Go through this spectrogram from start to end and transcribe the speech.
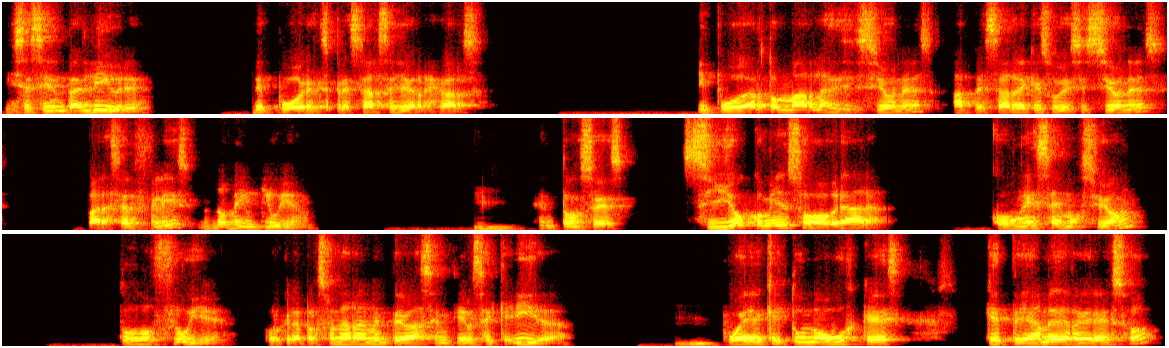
y se sienta libre de poder expresarse y arriesgarse. Y poder tomar las decisiones a pesar de que sus decisiones para ser feliz no me incluyan. Entonces, si yo comienzo a obrar con esa emoción, todo fluye, porque la persona realmente va a sentirse querida. Puede que tú no busques que te ame de regreso,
